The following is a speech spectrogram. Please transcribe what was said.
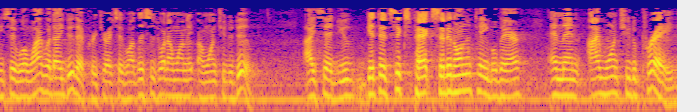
He said, well, why would I do that, preacher? I said, well, this is what I want, I want you to do. I said, you get that six pack, set it on the table there, and then I want you to pray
